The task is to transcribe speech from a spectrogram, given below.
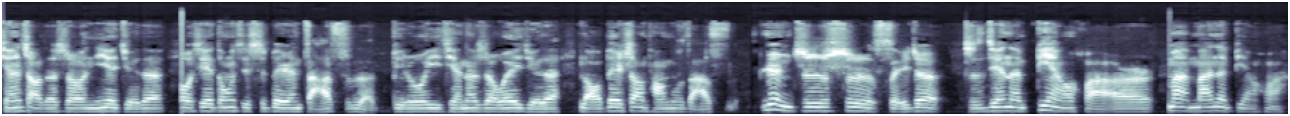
钱少的时候，你也觉得某些东西是被人砸死的，比如以前的时候，我也觉得老被上塘路砸死。认知是随着时间的变化而慢慢的变化。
